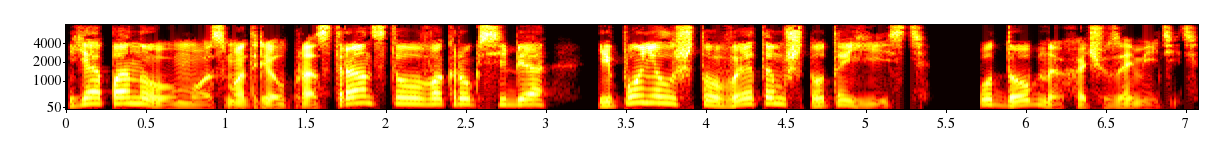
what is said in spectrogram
я по-новому осмотрел пространство вокруг себя и понял, что в этом что-то есть. Удобно, хочу заметить.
